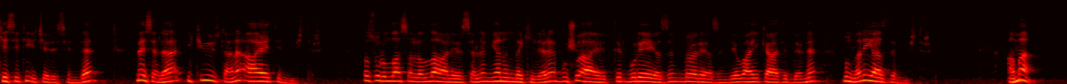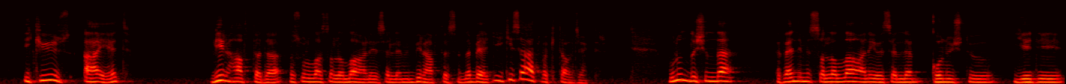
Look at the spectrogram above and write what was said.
kesiti içerisinde mesela 200 tane ayet inmiştir. Resulullah sallallahu aleyhi ve sellem yanındakilere bu şu ayettir, buraya yazın, böyle yazın diye vahiy katiplerine bunları yazdırmıştır. Ama 200 ayet bir haftada Resulullah sallallahu aleyhi ve sellemin bir haftasında belki iki saat vakit alacaktır. Bunun dışında Efendimiz sallallahu aleyhi ve sellem konuştu, yedi,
